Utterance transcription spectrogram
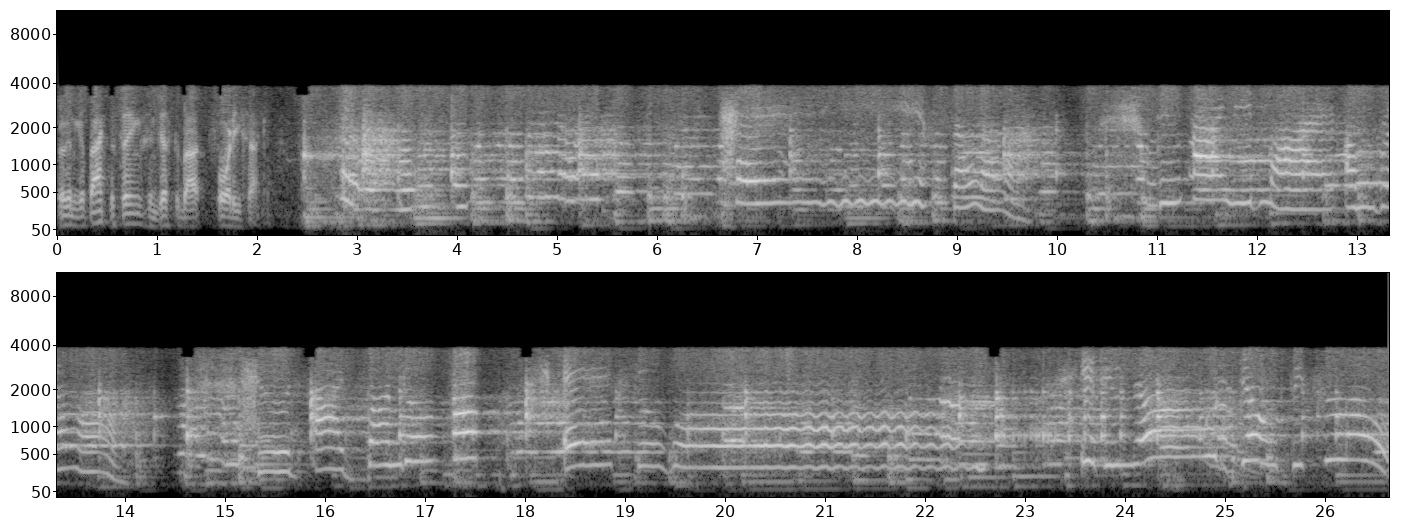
We're going to get back to things in just about 40 seconds. Hey, fella, do I need my umbrella? Should I bundle know, don't be slow.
